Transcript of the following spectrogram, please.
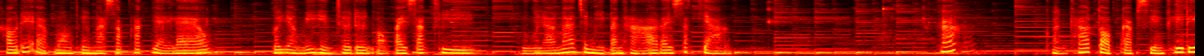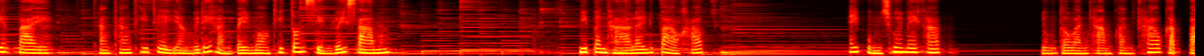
เขาได้แอบมองเธอมาสักพักใหญ่แล้ว ก็ยังไม่เห็นเธอเดินออกไปสักทีดูแล้วน่าจะมีปัญหาอะไรสักอย่างคะขวัญข้าวตอบกับเสียงที่เรียกไป ทั้งๆทที่เธอยังไม่ได้หันไปมองที่ต้นเสียงด้วยซ้ำมีปัญหาอะไรหรือเปล่าครับ ให้ผมช่วยไหมครับ ดวงตะวันถามขวัญข้าวกลับไป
